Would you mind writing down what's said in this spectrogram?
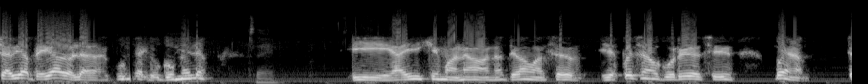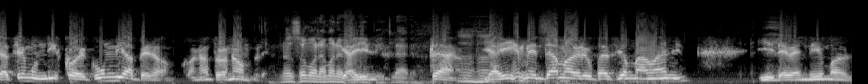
ya había pegado la cumbia de Cucumelo. sí. Y ahí dijimos, no, no te vamos a hacer. Y después se nos ocurrió decir, bueno, te hacemos un disco de cumbia, pero con otro nombre. No somos la mano Y de ahí, Felipe, claro. claro, Ajá. y ahí inventamos agrupación Mamani y le vendimos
